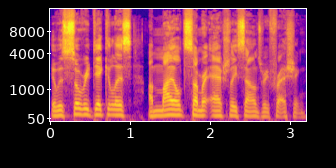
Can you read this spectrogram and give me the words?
It was so ridiculous. A mild summer actually sounds refreshing.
